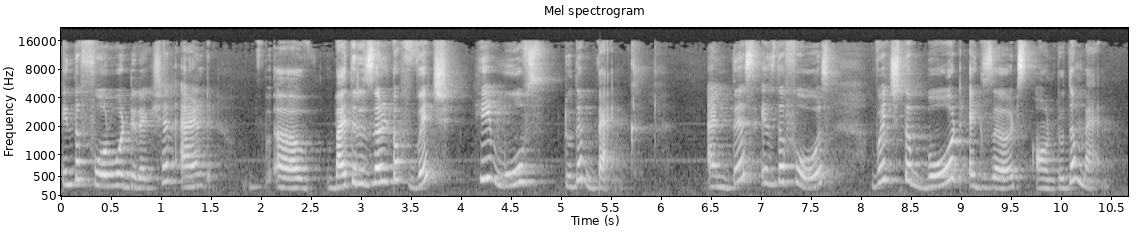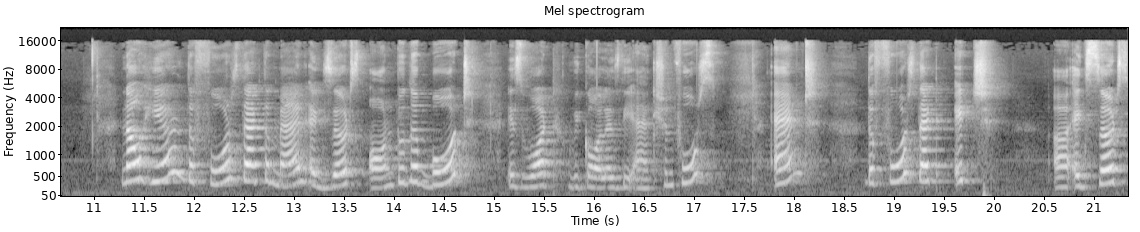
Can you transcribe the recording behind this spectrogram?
in the forward direction and uh, by the result of which he moves to the bank. And this is the force which the boat exerts onto the man. Now here the force that the man exerts onto the boat is what we call as the action force. And the force that it uh, exerts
